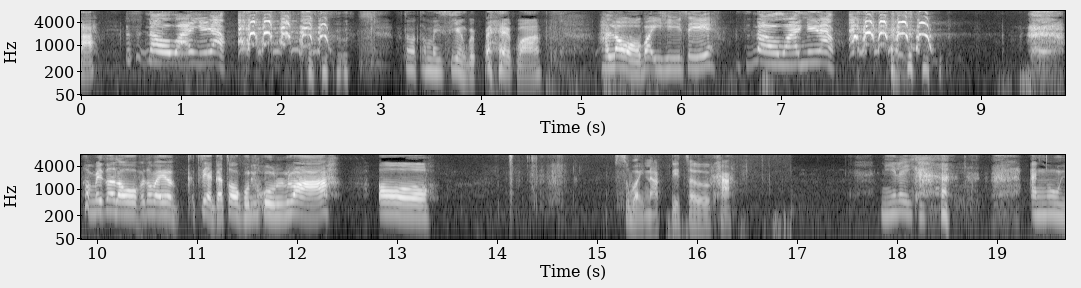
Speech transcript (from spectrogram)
คะก็สโนไวท์ไงอะทำทำไมเสียงแปลกๆวะฮัลโหลบอกอีกทีสิสโนไวท์ไงล่ะทำ ไมสโลว์ทำไมแบบเสียงกระจกคุ้นๆวะโอ้สวยนักที่เจอค่ะ นี่เลยค่ะองุ่น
